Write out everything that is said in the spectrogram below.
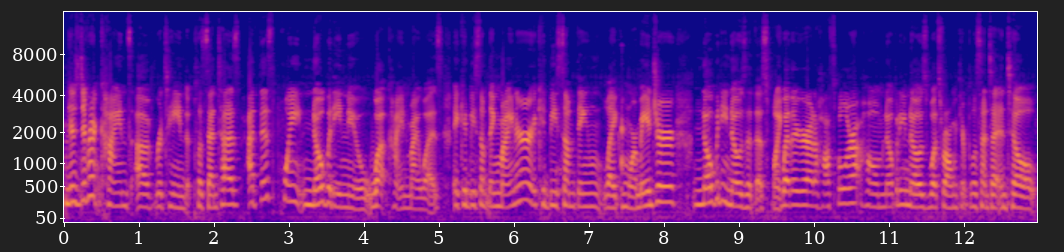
There's different kinds of retained placentas. At this point, nobody knew what kind my was. It could be something minor, it could be something like more major. Nobody knows at this point. Whether you're at a hospital or at home, nobody knows what's wrong with your placenta until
